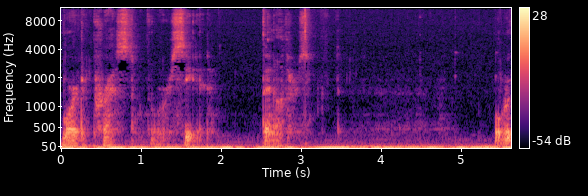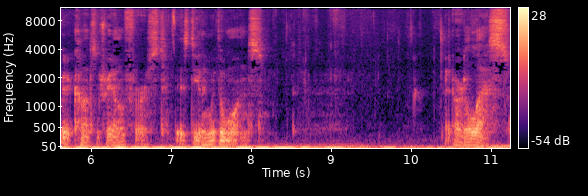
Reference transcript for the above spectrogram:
more depressed or receded than others. What we're going to concentrate on first is dealing with the ones that are less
